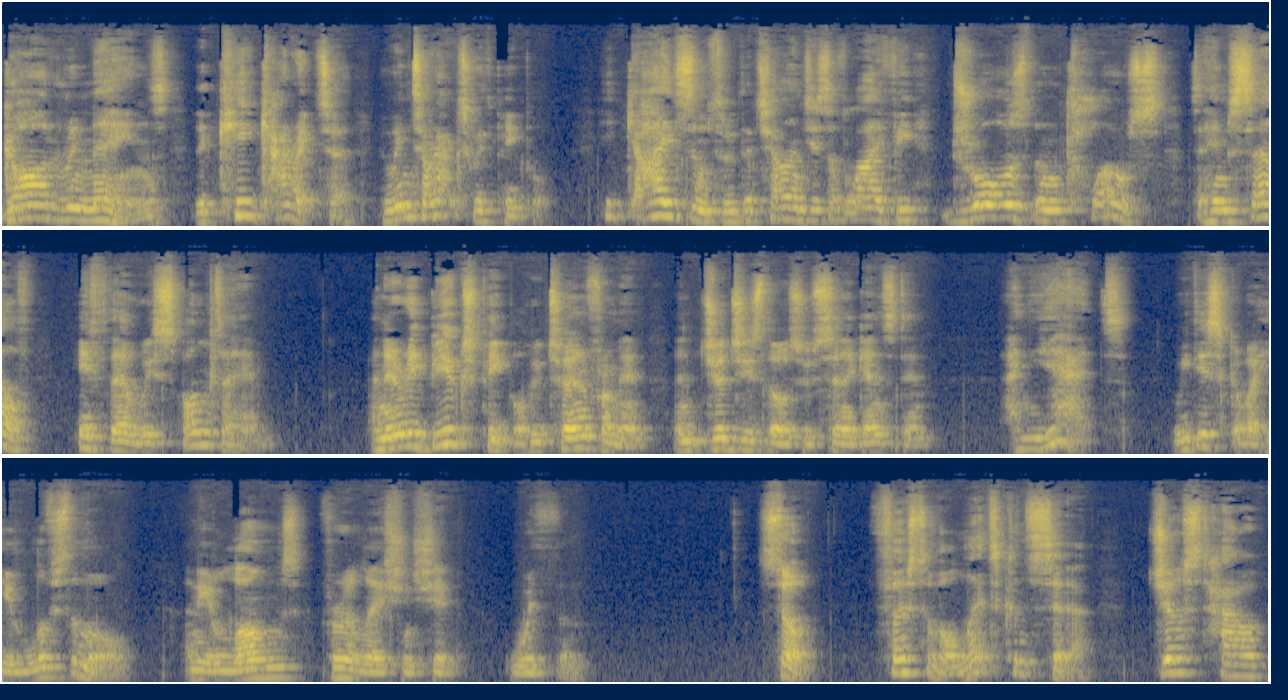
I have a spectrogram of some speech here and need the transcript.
God remains the key character who interacts with people. He guides them through the challenges of life. He draws them close to himself if they'll respond to him. And he rebukes people who turn from him and judges those who sin against him. And yet, we discover he loves them all and he longs for a relationship with them. So, first of all, let's consider just how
